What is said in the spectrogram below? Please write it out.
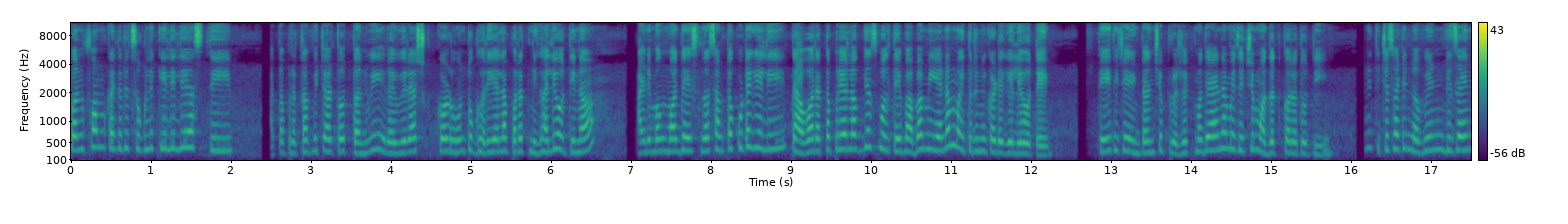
कन्फर्म काहीतरी चुगली केलेली असती. आता प्रताप विचारतो तन्वी रविराजकडून तू घरी यायला परत निघाली होती ना? आणि मग मध्येच न सांगता कुठे गेली? त्यावर आता प्रिया लगेच बोलते बाबा मी आहे ना मैत्रिणीकडे गेले होते. ते तिच्या इंटर्नशिप प्रोजेक्टमध्ये आहे ना मी तिची मदत करत होती. आणि तिच्यासाठी नवीन डिझाईन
